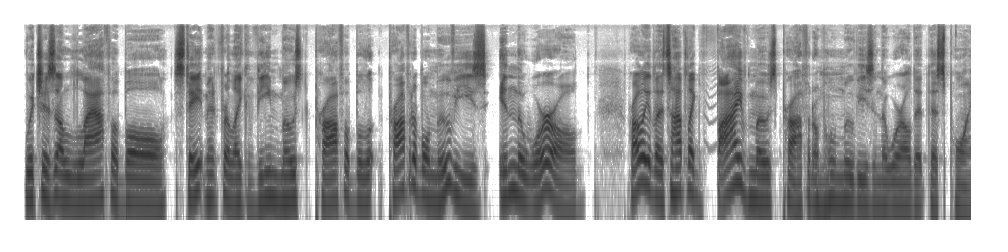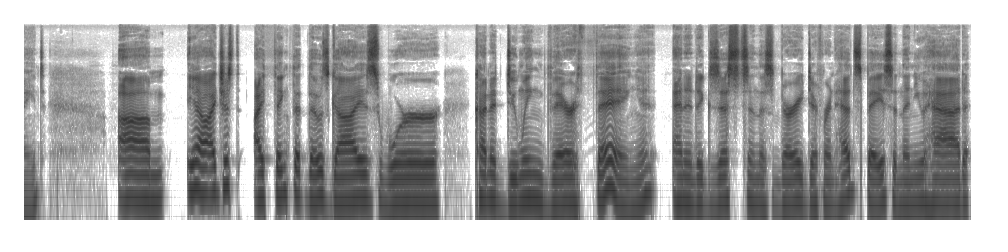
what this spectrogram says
which is a laughable statement for like the most profitable profitable movies in the world. Probably the top like five most profitable movies in the world at this point. Um, you know, I just I think that those guys were kind of doing their thing and it exists in this very different headspace. And then you had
